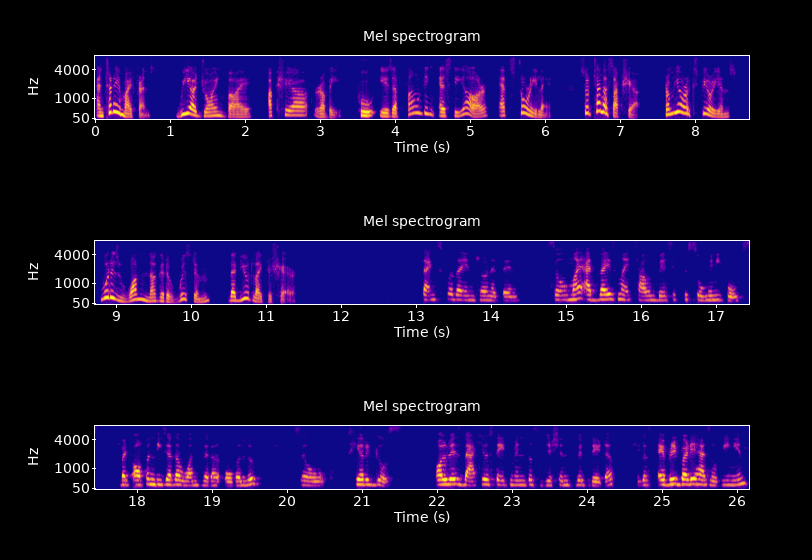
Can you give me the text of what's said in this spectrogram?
And today, my friends, we are joined by Akshaya Ravi, who is a founding SDR at Storylane. So tell us, Akshaya, from your experience, what is one nugget of wisdom that you'd like to share? Thanks for the intro, Nitin. So my advice might sound basic to so many folks, but often these are the ones that are overlooked. So here it goes. Always back your statements or suggestions with data because everybody has opinion.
